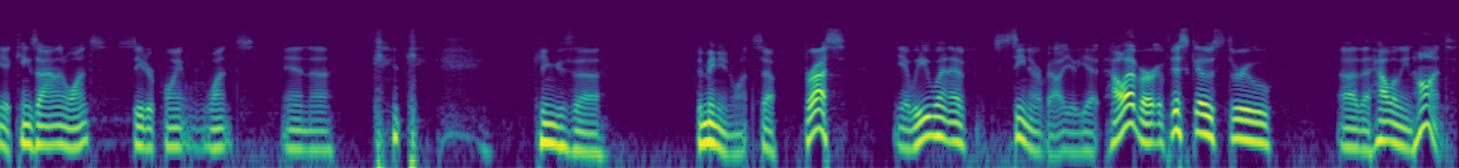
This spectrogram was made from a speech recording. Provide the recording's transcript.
Yeah, Kings Island once, Cedar Point once, and uh, Kings uh, Dominion once. So for us, yeah, we wouldn't have seen our value yet. However, if this goes through uh, the Halloween haunt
